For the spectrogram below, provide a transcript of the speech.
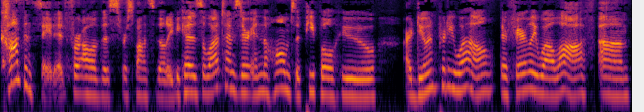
compensated for all of this responsibility? Because a lot of times they're in the homes of people who are doing pretty well. They're fairly well off. Um,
